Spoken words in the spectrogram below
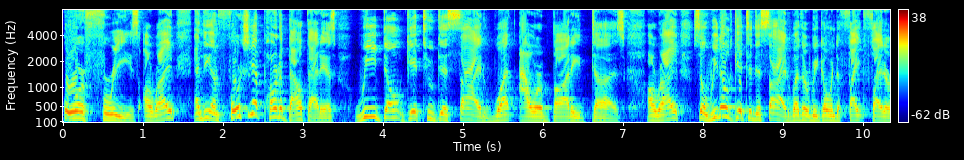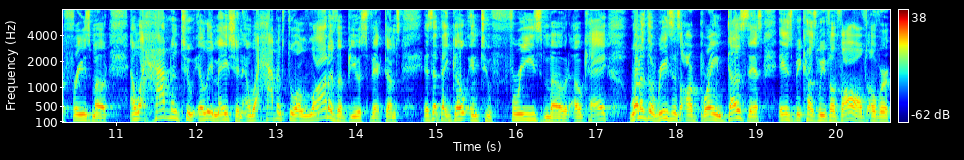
or freeze, all right? And the unfortunate part about that is we don't get to decide what our body does, all right? So we don't get to decide whether we go into fight, flight, or freeze mode. And what happened to Illy and what happens to a lot of abuse victims is that they go into freeze mode, okay? One of the reasons our brain does this is because we've evolved over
